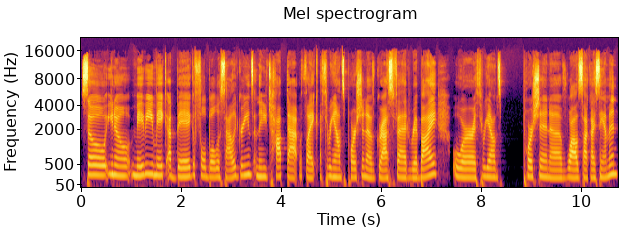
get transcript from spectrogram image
So, you know, maybe you make a big full bowl of salad greens and then you top that with like a three ounce portion of grass fed ribeye or a three ounce portion of wild sockeye salmon.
